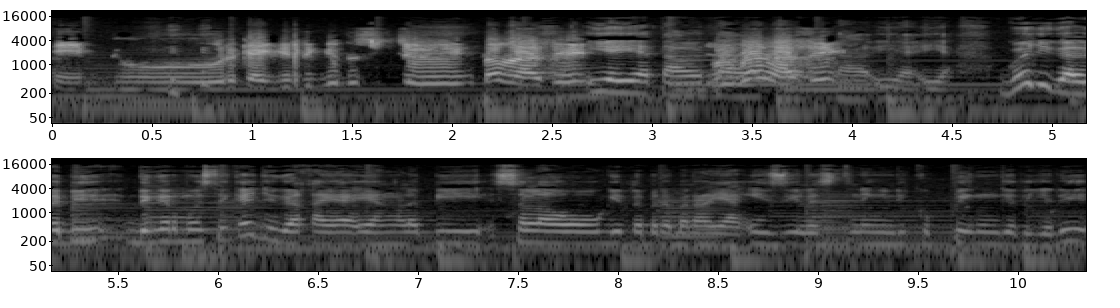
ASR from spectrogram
tidur kayak gitu-gitu sih cuy tau gak sih Iya iya tahu tahu. Tahu, sih? tahu. Iya iya. Gue juga lebih denger musiknya juga kayak yang lebih slow gitu benar-benar yang easy listening di kuping gitu. Jadi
